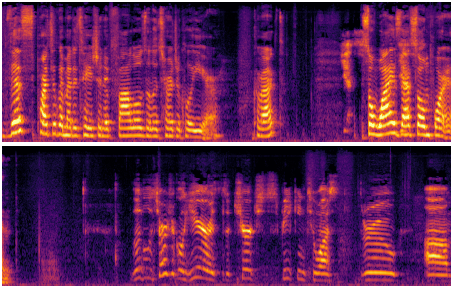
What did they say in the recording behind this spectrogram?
this particular meditation, it follows a liturgical year, correct? Yes. So why is yes. that so important? The liturgical year is the church speaking to us through, um,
